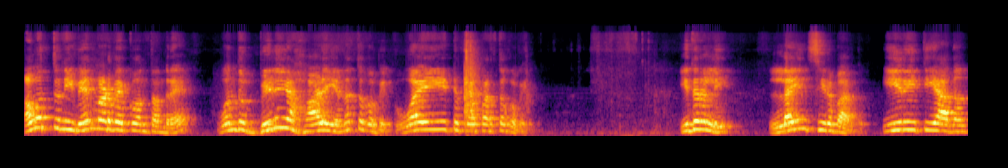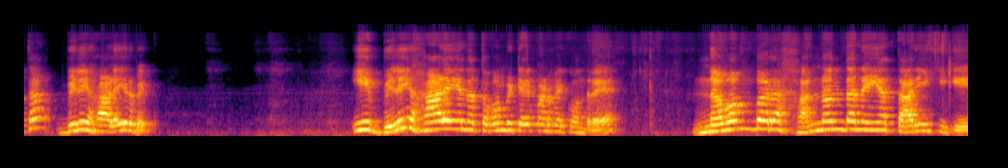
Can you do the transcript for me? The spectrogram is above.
ಅವತ್ತು ನೀವೇನು ಮಾಡಬೇಕು ಅಂತಂದ್ರೆ, ಒಂದು ಬಿಳಿಯ ಹಾಳೆಯನ್ನು ತಗೋಬೇಕು ವೈಟ್ ಪೇಪರ್ ತಗೋಬೇಕು. ಇದರಲ್ಲಿ ಲೈನ್ಸ್ ಇರಬಾರ್ದು. ಈ ರೀತಿಯಾದಂತ ಬಿಳಿ ಹಾಳೆ ಇರಬೇಕು. ಈ ಬಿಳಿ ಹಾಳೆಯನ್ನು ತಗೊಂಡ್ಬಿಟ್ಟು ಏನು ಮಾಡಬೇಕು ಅಂದ್ರೆ ನವೆಂಬರ್ ಹನ್ನೊಂದನೆಯ ತಾರೀಕಿಗೆ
